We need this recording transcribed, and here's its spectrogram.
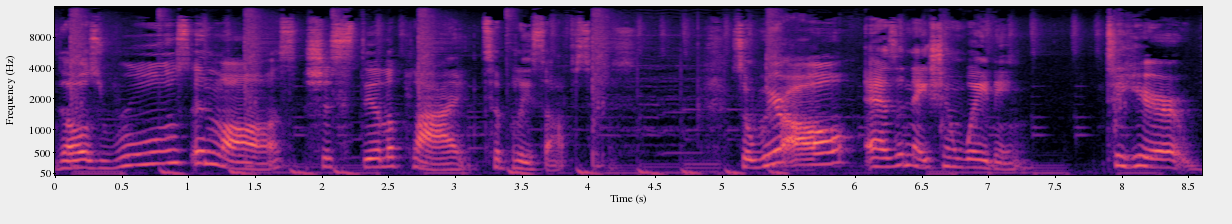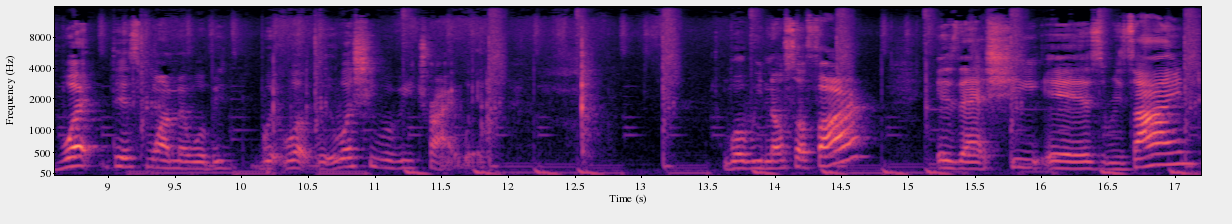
Those rules and laws should still apply to police officers. So we're all, as a nation, waiting to hear what this woman will be what what she will be tried with. What we know so far is that she is resigned.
